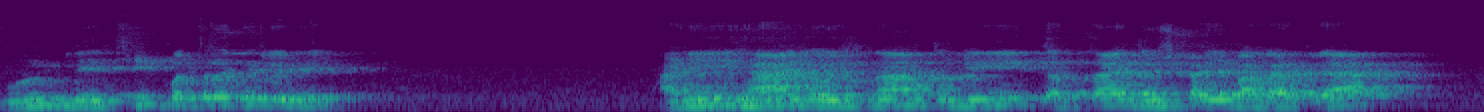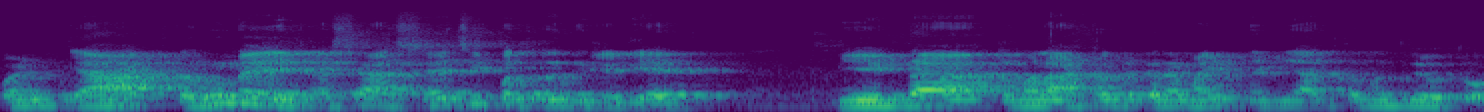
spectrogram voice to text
म्हणून लेखी पत्र दिलेली. आहे आणि ह्या योजना तुम्ही करताय दुष्काळी भागातल्या पण त्या करू नये अशा आशयाची पत्र दिलेली आहेत. मी एकदा तुम्हाला आठवतं का माहीत नाही मी अर्थमंत्री होतो.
